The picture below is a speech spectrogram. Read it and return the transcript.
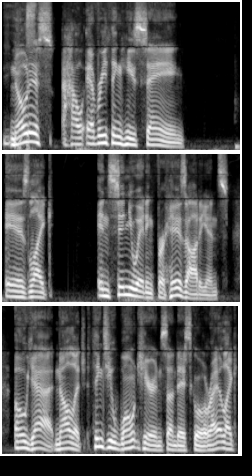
Notice how everything he's saying is like insinuating for his audience oh yeah, knowledge, things you won't hear in Sunday school, right? Like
